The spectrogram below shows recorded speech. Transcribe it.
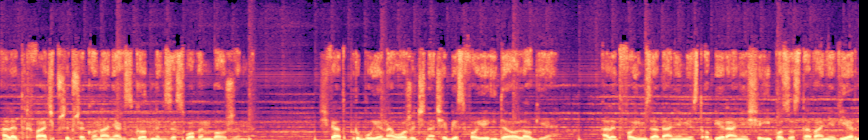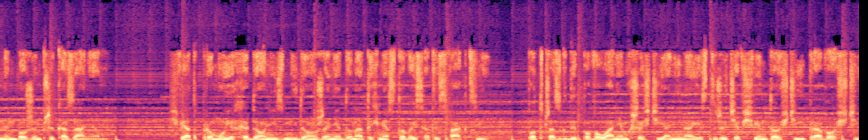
ale trwać przy przekonaniach zgodnych ze Słowem Bożym. Świat próbuje nałożyć na ciebie swoje ideologie, ale twoim zadaniem jest opieranie się i pozostawanie wiernym Bożym przykazaniom. Świat promuje hedonizm i dążenie do natychmiastowej satysfakcji, podczas gdy powołaniem chrześcijanina jest życie w świętości i prawości.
